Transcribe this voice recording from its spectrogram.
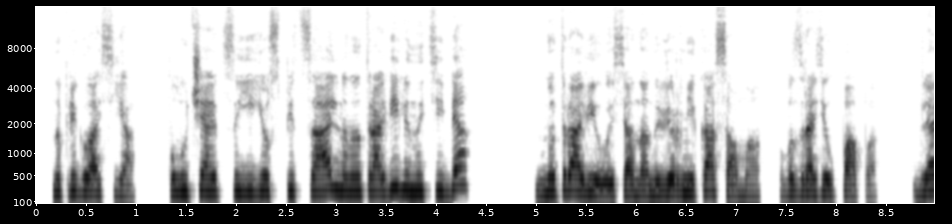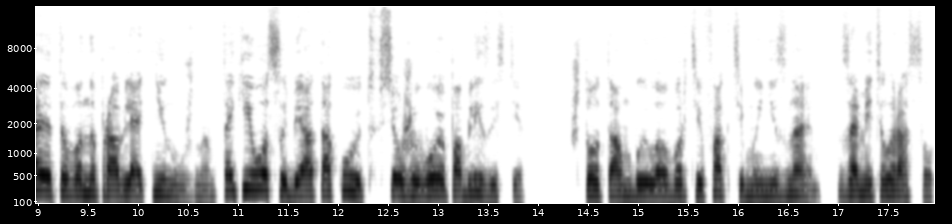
— напряглась я. «Получается, ее специально натравили на тебя?» «Натравилась она наверняка сама», — возразил папа. Для этого направлять не нужно. Такие особи атакуют все живое поблизости. Что там было в артефакте, мы не знаем, заметил Рассел,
